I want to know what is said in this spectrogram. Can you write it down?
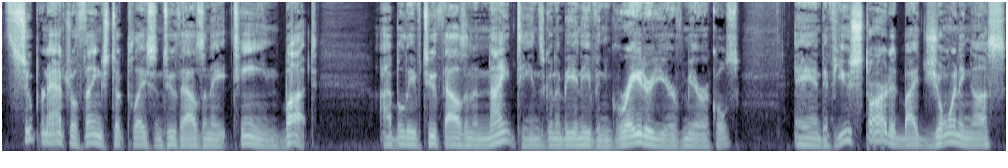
Supernatural things took place in 2018, but I believe 2019 is going to be an even greater year of miracles. And if you started by joining us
